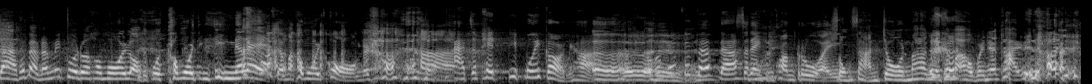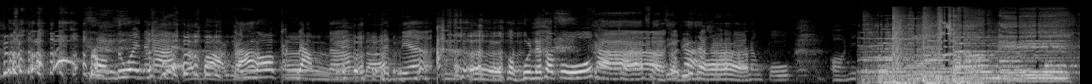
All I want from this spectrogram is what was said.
จ้าถ้าแบบนั้นไม่กลัวโดนขโมยหรอกแต่กลัวขโมยจริงๆนั่นแหละจะมาขโมยของนะคะ อาจจะเพชรพี่ปุ้ยก่อนค่ะเออเออแป๊บๆนะ แสดงถึงความรวย สงสารโจรมากเลยถ้ามาเอาไปเนี่ยขายไม่ได้ พร้อมด้วยนะคะลำบากนะทั้งลอกทั้งดำนะเออเม็ดเนี้ยเออขอบคุณนะคะปุ๊กค่ะ สวัสดีค่ะ น้องปุ๊กอ๋อนี่เ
